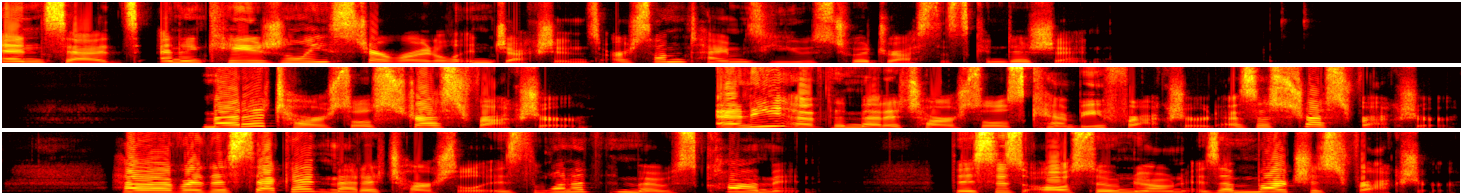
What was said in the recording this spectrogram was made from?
NSAIDs and occasionally steroidal injections are sometimes used to address this condition. Metatarsal stress fracture. Any of the metatarsals can be fractured as a stress fracture. However, the second metatarsal is one of the most common. This is also known as a March's fracture.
